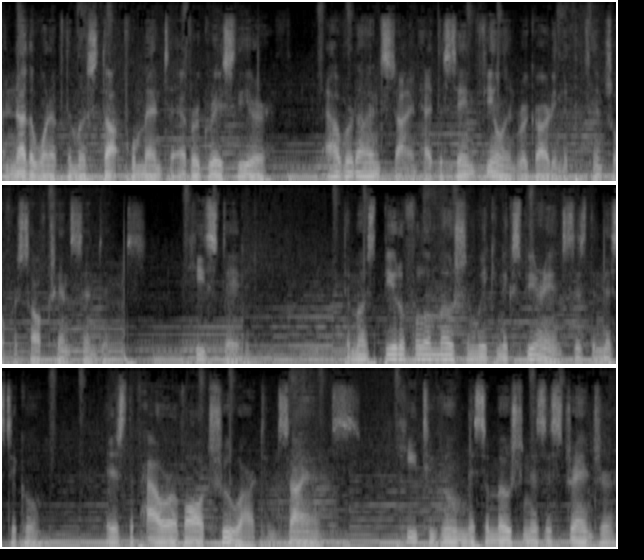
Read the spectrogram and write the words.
Another one of the most thoughtful men to ever grace the earth, Albert Einstein, had the same feeling regarding the potential for self transcendence. He stated, The most beautiful emotion we can experience is the mystical. It is the power of all true art and science. He to whom this emotion is a stranger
